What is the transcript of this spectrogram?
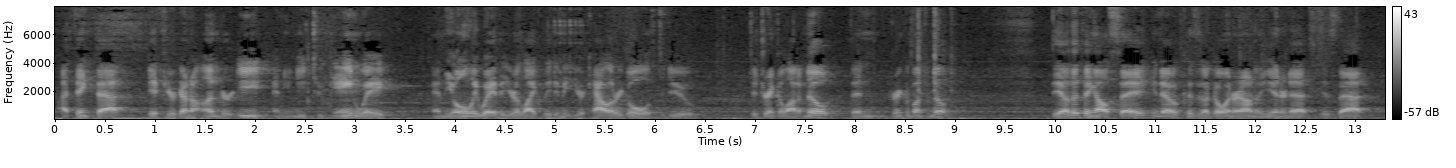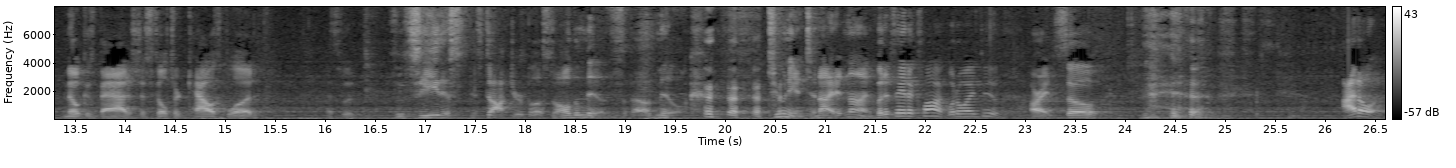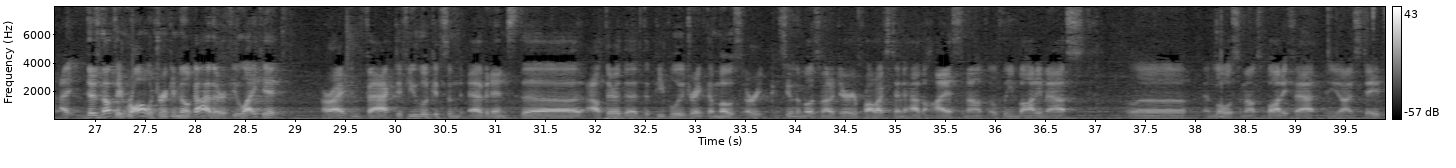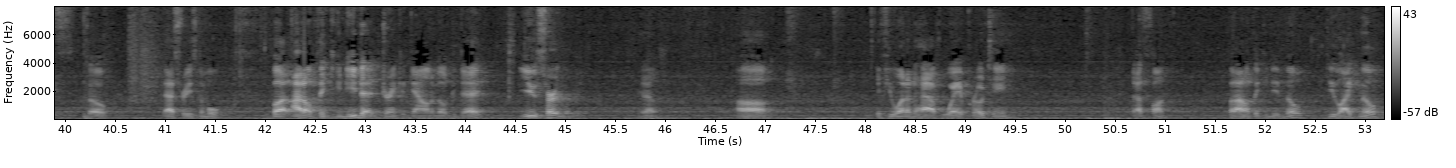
I think that if you're going to undereat and you need to gain weight, and the only way that you're likely to meet your calorie goal is to do to drink a lot of milk, then drink a bunch of milk. the other thing I'll say, you know, because going around on the internet, is that milk is bad. It's just filtered cow's blood. That's what. So see, this, this doctor busts all the myths about milk. Tune in tonight at 9. But it's 8 o'clock. What do I do? All right, so I don't. I, there's nothing wrong with drinking milk either if you like it. All right. In fact, if you look at some evidence the, out there that the people who drink the most or consume the most amount of dairy products tend to have the highest amount of lean body mass uh, and lowest amounts of body fat in the United States. So that's reasonable. But I don't think you need to drink a gallon of milk a day. You certainly, you know. Um, if you wanted to have whey protein, that's fine. But I don't think you need milk. Do you like milk?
